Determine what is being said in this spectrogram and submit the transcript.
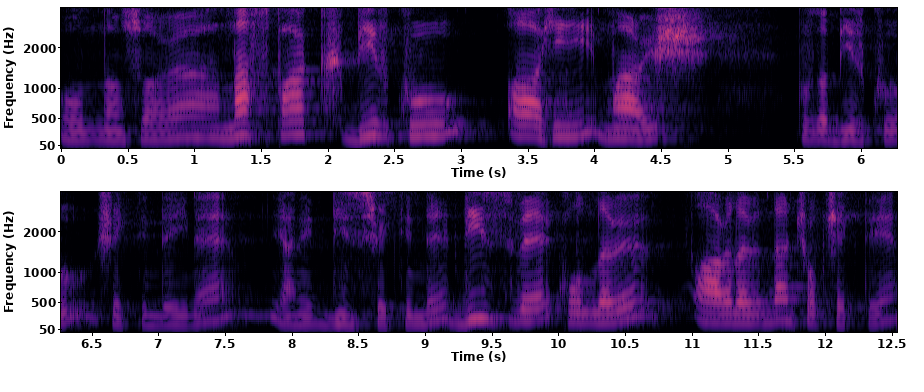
Ondan sonra naspak bir ku ahi marş. Burada bir ku şeklinde yine yani diz şeklinde. Diz ve kolları ağrılarından çok çekti.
